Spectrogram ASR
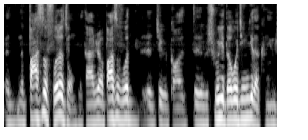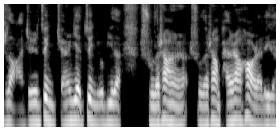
呃巴斯福的总部，大家知道巴斯福呃这个搞呃熟悉德国经济的肯定知道啊，这是最全世界最牛逼的，数得上数得上排得上号的这个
